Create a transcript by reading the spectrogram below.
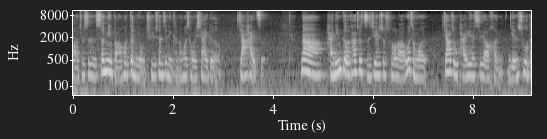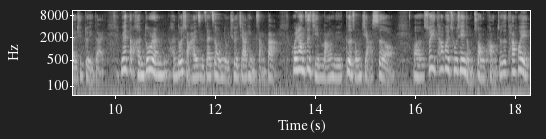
啊，就是生命反而会更扭曲，甚至你可能会成为下一个加害者。那海宁格他就直接就说了，为什么？家族排列是要很严肃的去对待，因为很多人很多小孩子在这种扭曲的家庭长大，会让自己忙于各种假设哦，呃，所以他会出现一种状况，就是他会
